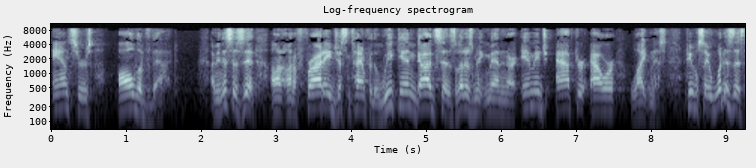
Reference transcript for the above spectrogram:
answers all of that. I mean, this is it. On, on a Friday, just in time for the weekend, God says, let us make man in our image after our likeness. People say, what is this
